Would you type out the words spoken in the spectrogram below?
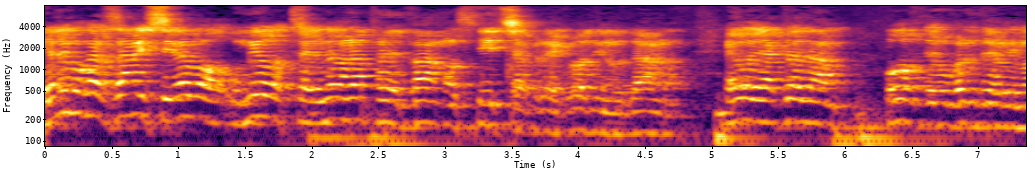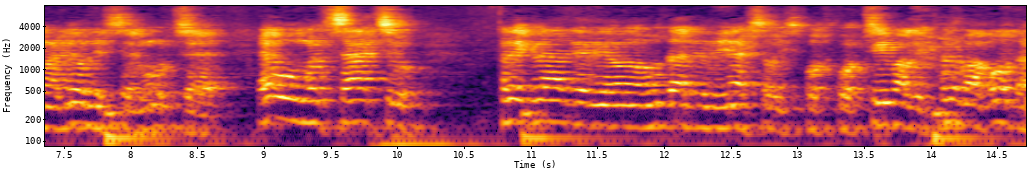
Ja ne mogu da zamislim, evo u Miločaju ne naprave dva mostića pre godinu dana. Evo ja gledam ovde u Vrdelima ljudi se muče, evo u Mrsaću pregradili, ono, udarili nešto ispod kočivali, prva voda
